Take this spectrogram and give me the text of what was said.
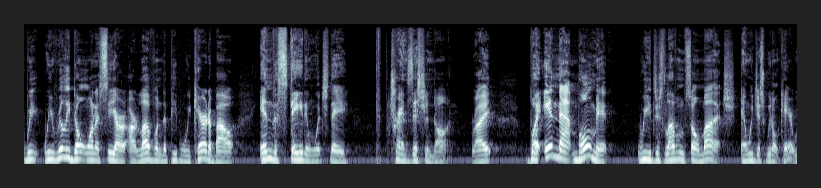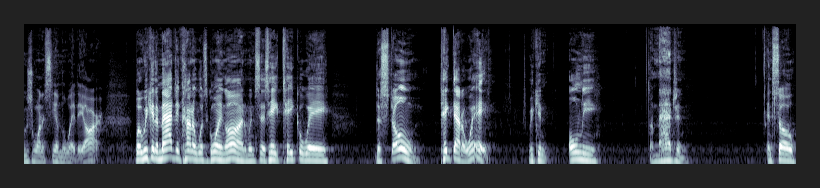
we, we really don't want to see our, our loved one, the people we cared about, in the state in which they transitioned on, right? But in that moment, we just love them so much and we just we don't care. We just want to see them the way they are. But we can imagine kind of what's going on when it says, hey, take away the stone, take that away. We can only imagine. And so,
